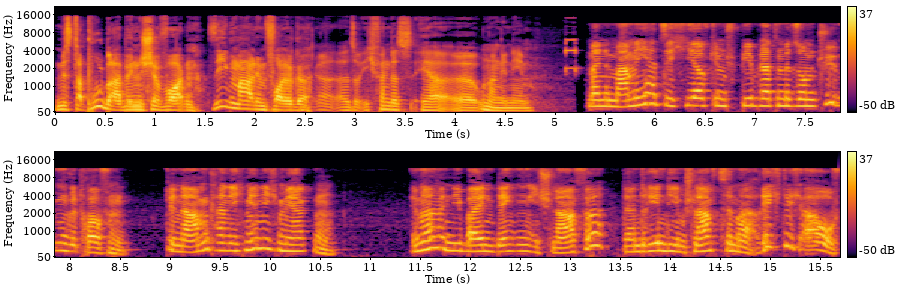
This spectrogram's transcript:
Mr. Poolbar bin ich geworden. Siebenmal in Folge. Ja, Also ich fand das eher äh, unangenehm. Meine Mami hat sich hier auf dem Spielplatz mit so einem Typen getroffen. Den Namen kann ich mir nicht merken. Immer wenn die beiden denken, ich schlafe, dann drehen die im Schlafzimmer richtig auf.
